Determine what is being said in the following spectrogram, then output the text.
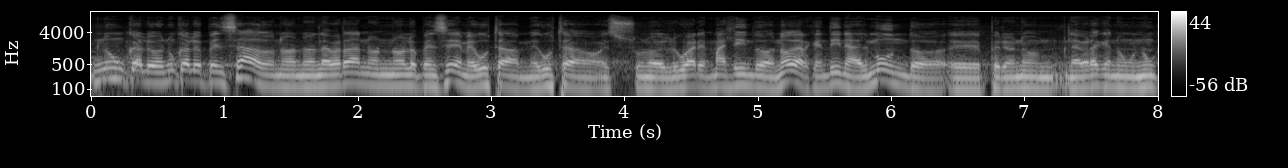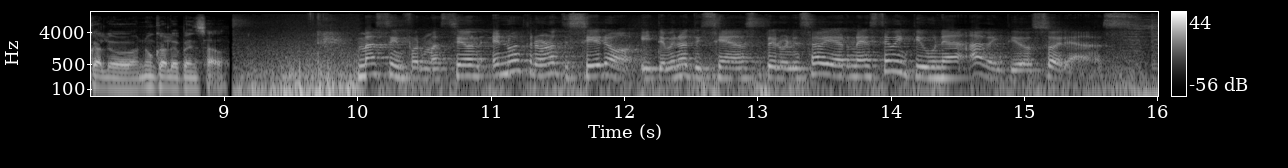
Nunca lo, nunca lo he pensado, no, no la verdad no, no, lo pensé, me gusta, me gusta, es uno de los lugares más lindos, no de Argentina, del mundo, eh, pero no, la verdad que nunca, lo, nunca lo he pensado. Más información en nuestro noticiero y TV Noticias de lunes a viernes de 21 a 22 horas.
